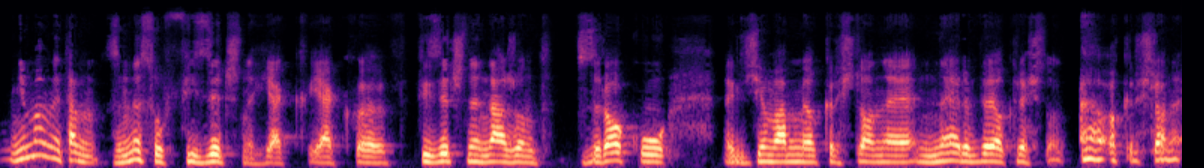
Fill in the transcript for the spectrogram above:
nie mamy tam zmysłów fizycznych, jak, jak e, fizyczny narząd wzroku, gdzie mamy określone nerwy, określone, określone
